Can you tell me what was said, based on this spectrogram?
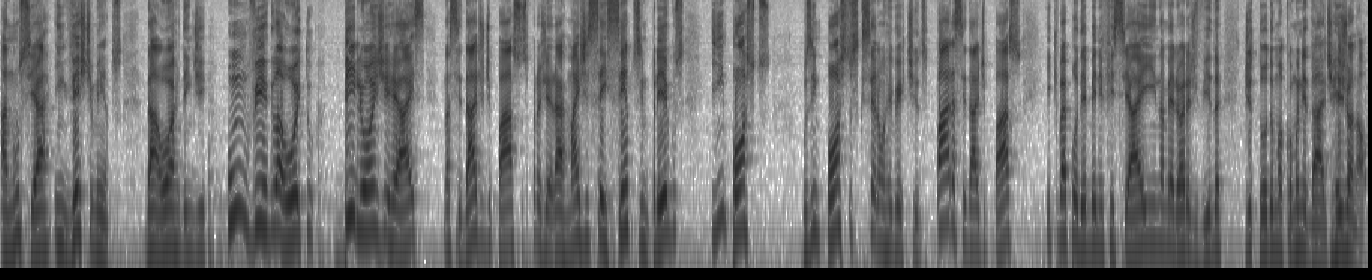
anunciar investimentos da ordem de 1,8 bilhões de reais na cidade de Passos para gerar mais de 600 empregos e impostos. Os impostos que serão revertidos para a cidade de Passos e que vai poder beneficiar aí na melhora de vida de toda uma comunidade regional.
